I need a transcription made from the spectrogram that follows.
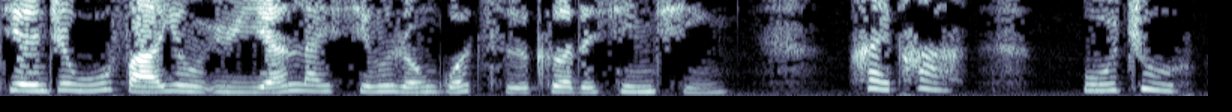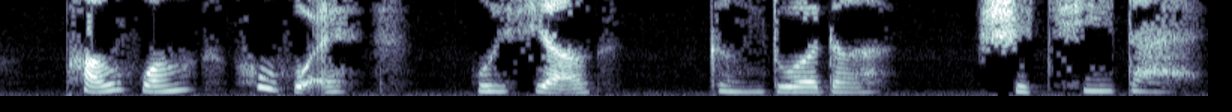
简直无法用语言来形容我此刻的心情：害怕、无助、彷徨、后悔。我想，更多的是期待。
